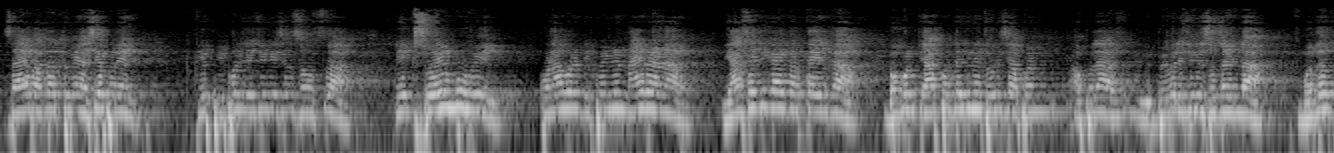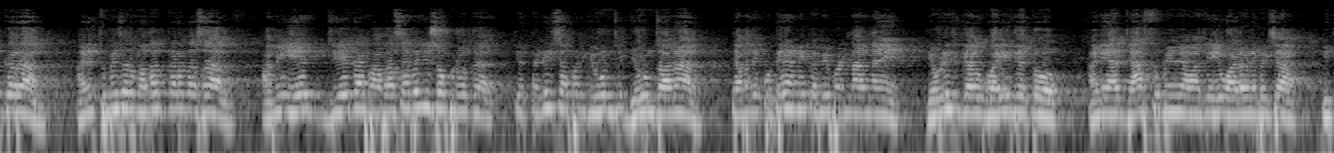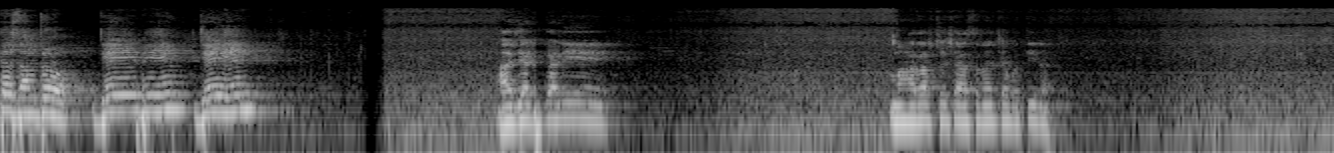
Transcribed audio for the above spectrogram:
साहेब आता तुम्ही असेपर्यंत हे पीपल्स एज्युकेशन संस्था एक स्वयंभू होईल कोणावर डिपेंडंट नाही राहणार यासाठी काय करता येईल का? बघून त्या पद्धतीने थोडीशी आपण आपल्या पेपर एज्युकेशन सोसायटीला मदत कराल. आणि तुम्ही जर मदत करत असाल आम्ही हे जे काय बाबासाहेबांची स्वप्न होतं ते तरीच आपण घेऊन घेऊन जाणार. त्यामध्ये कुठेही आम्ही कमी पडणार नाही. एवढीच ग्वाही देतो. आणि आज जास्त मी माझे हे वाढवण्यापेक्षा इथंच थांबतो. जय भीम जय हिंद. आज या ठिकाणी महाराष्ट्र शासनाच्या वतीनं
